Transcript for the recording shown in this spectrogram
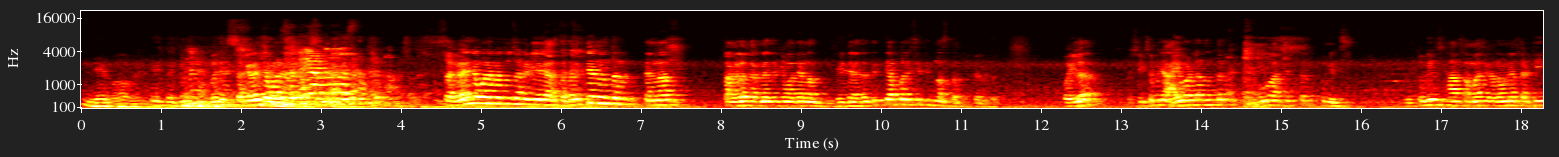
म्हणजे सगळ्यांच्या मनात सगळ्यांच्या मनातून सटकलेले असतात आणि ते नंतर त्यांना चांगलं करण्याचं किंवा त्यांना हे देण्याचं ते त्या परिस्थितीत खरं तर पहिलं शिक्षक म्हणजे आई वडिलांनंतर गुरु असेल तर तुम्हीच. म्हणजे तुम्हीच हा समाज घडवण्यासाठी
